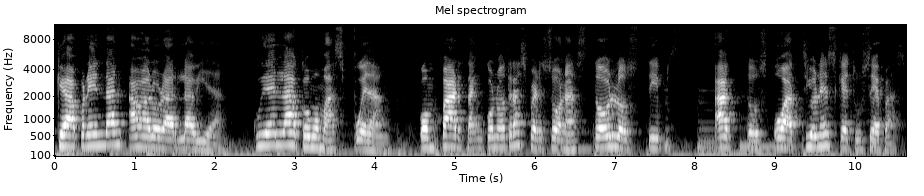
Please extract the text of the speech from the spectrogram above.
Que aprendan a valorar la vida. Cuídenla como más puedan. Compartan con otras personas todos los tips, actos o acciones que tú sepas.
